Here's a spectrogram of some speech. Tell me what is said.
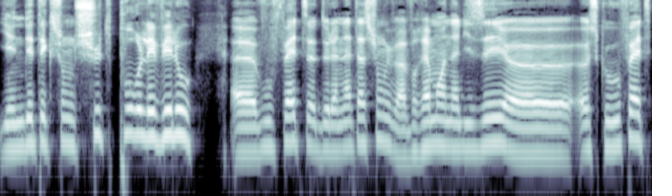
il y a une détection de chute pour les vélos. Euh, vous faites de la natation, il va vraiment analyser euh, ce que vous faites.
